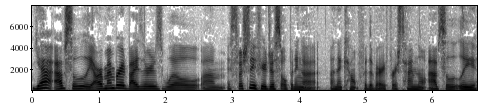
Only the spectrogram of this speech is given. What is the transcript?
Yeah, absolutely. Our member advisors will, um, especially if you're just opening a, an account for the very first time, they'll absolutely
